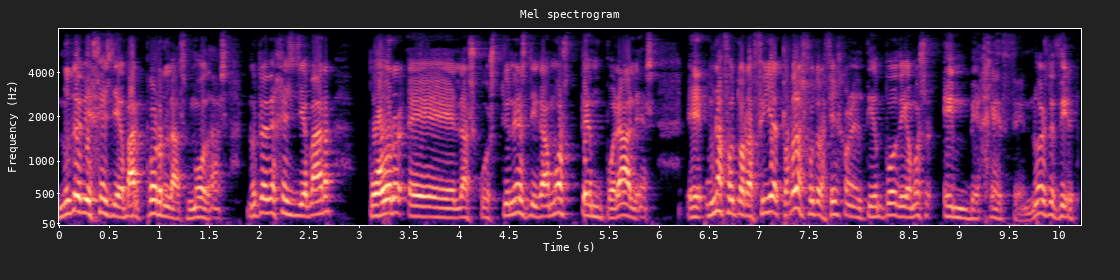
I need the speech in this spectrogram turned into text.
No te dejes llevar por las modas, no te dejes llevar por eh, las cuestiones, digamos, temporales. Eh, una fotografía, todas las fotografías con el tiempo, digamos, envejecen, ¿no? Es decir,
